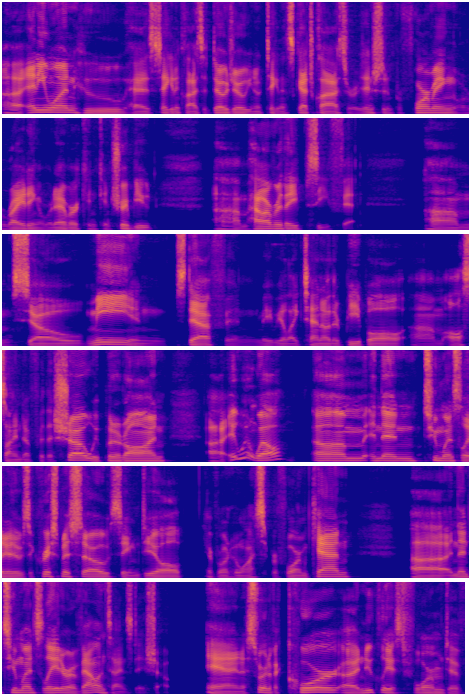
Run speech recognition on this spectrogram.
uh, anyone who has taken a class at Dojo, you know, taken a sketch class, or is interested in performing or writing or whatever, can contribute um, however they see fit. Um, so me and Steph and maybe like ten other people um, all signed up for the show. We put it on. Uh, it went well. Um, and then two months later, there was a Christmas show. Same deal. Everyone who wants to perform can. Uh, and then two months later, a Valentine's Day show. And a sort of a core uh, nucleus formed of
